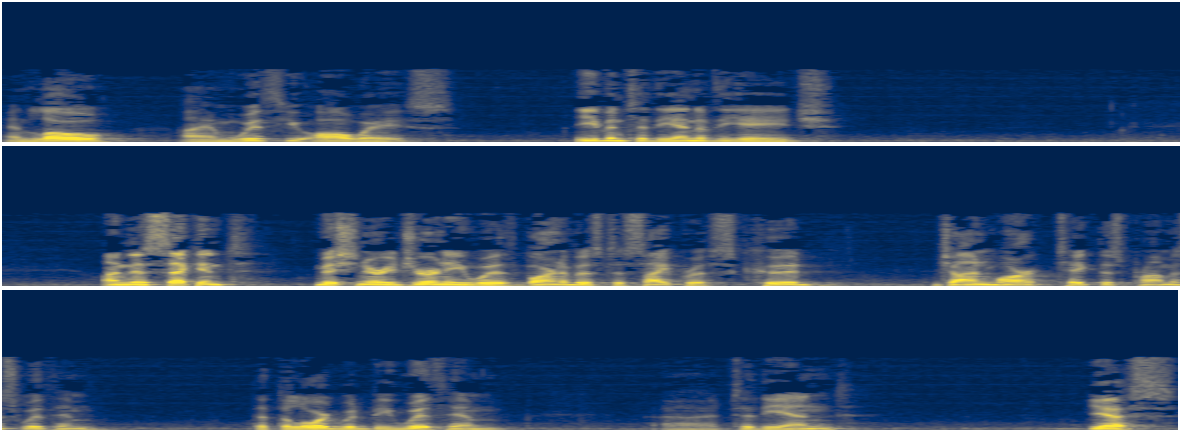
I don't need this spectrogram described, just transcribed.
And lo, I am with you always, even to the end of the age. On this second missionary journey with Barnabas to Cyprus, could John Mark take this promise with him that the Lord would be with him uh, to the end? Yes,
